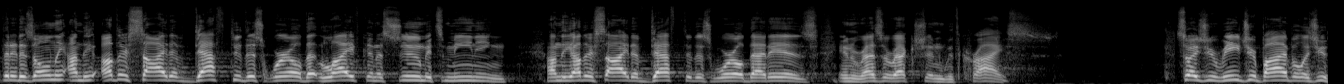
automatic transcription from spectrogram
that it is only on the other side of death to this world that life can assume its meaning. On the other side of death to this world, that is, in resurrection with Christ. So, as you read your Bible, as you,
